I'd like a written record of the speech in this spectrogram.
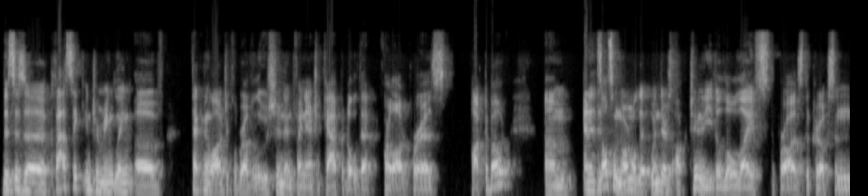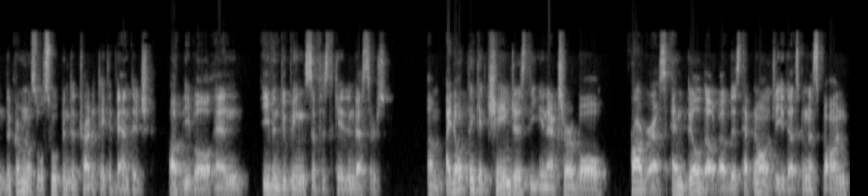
This is a classic intermingling of technological revolution and financial capital that Carlota Perez talked about. Um, and it's also normal that when there's opportunity, the low lifes, the frauds, the crooks, and the criminals will swoop in to try to take advantage of people and even duping sophisticated investors. Um, I don't think it changes the inexorable progress and build out of this technology that's going to spawn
